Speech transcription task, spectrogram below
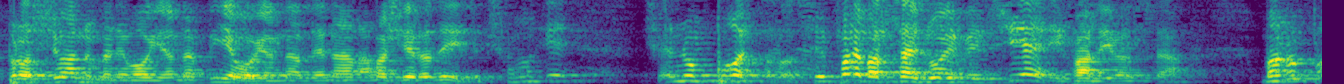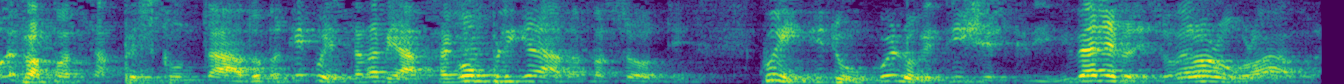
prossimo anno me ne voglio andare via, voglio andare a allenare la maceratese. Cioè, ma che... cioè, non puoi... allora, se fai passare i tuoi pensieri, falli passare. Ma non puoi far passare per scontato, perché questa è una piazza complicata, Bassotti. Quindi tu quello che dici e scrivi viene preso per oro colato.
